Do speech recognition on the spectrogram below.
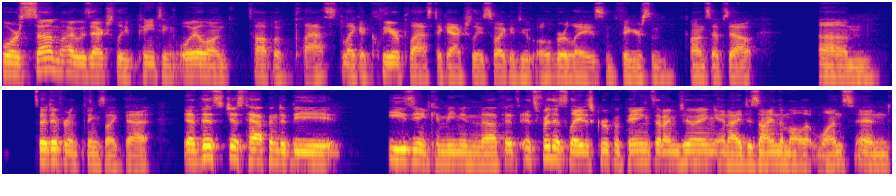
for some, I was actually painting oil on top of plastic, like a clear plastic, actually, so I could do overlays and figure some concepts out. Um, so different things like that. Yeah, this just happened to be easy and convenient enough. It's it's for this latest group of paintings that I'm doing, and I designed them all at once and.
